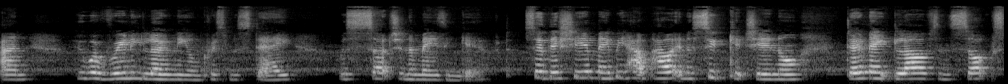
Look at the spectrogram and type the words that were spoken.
and who were really lonely on Christmas Day was such an amazing gift. So this year maybe help out in a soup kitchen or Donate gloves and socks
